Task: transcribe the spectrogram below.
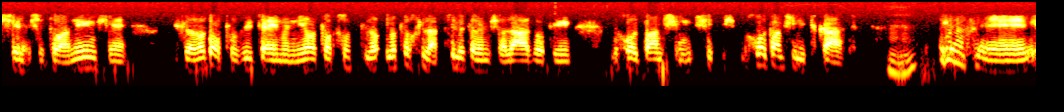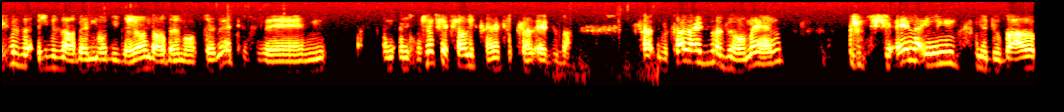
ש... שטוענים שמפלגות האופוזיציה הימניות לא צריכות לא, לא צריך להציל את הממשלה הזאת בכל פעם, ש... ש... בכל פעם שהיא נתקעת. אה, יש בזה הרבה מאוד היגיון והרבה מאוד צדק, ואני חושב שאפשר להתכנס לכלל אצבע. וכלל האצבע זה אומר שאלא אם מדובר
